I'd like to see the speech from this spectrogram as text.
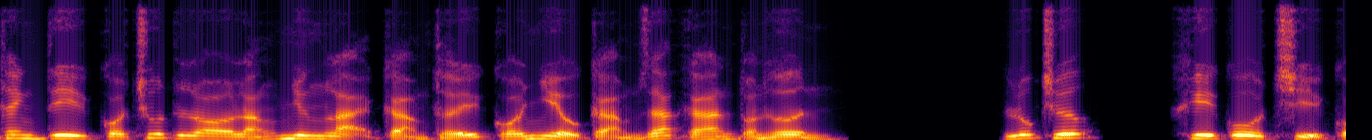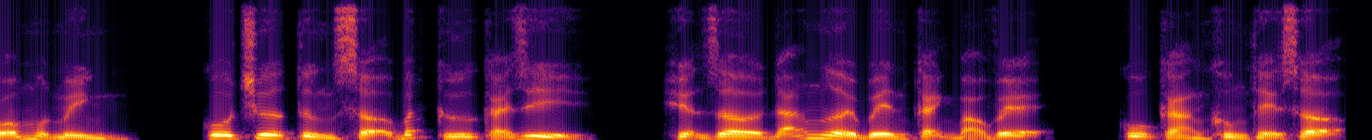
thanh ti có chút lo lắng nhưng lại cảm thấy có nhiều cảm giác an toàn hơn. Lúc trước, khi cô chỉ có một mình, cô chưa từng sợ bất cứ cái gì, hiện giờ đã người bên cạnh bảo vệ, cô càng không thể sợ.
